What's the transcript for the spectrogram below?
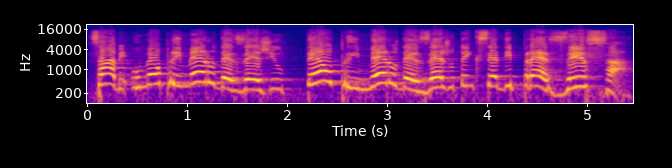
Sabe, o meu primeiro desejo e o teu primeiro desejo tem que ser de presença.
